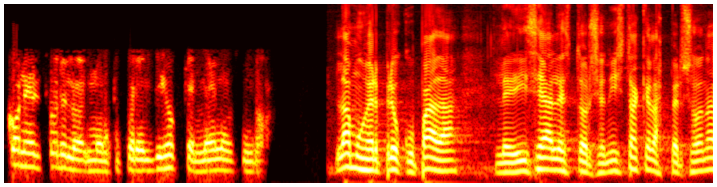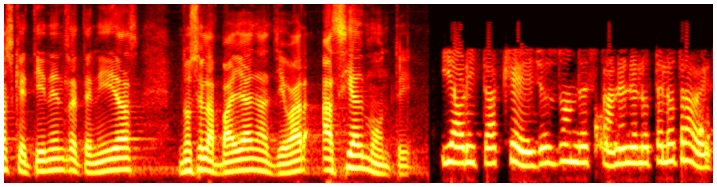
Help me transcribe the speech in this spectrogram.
con él sobre lo del monto, pero él dijo que menos no. La mujer preocupada le dice al extorsionista que las personas que tienen retenidas no se las vayan a llevar hacia el monte. Y ahorita que ellos dónde están en el hotel otra vez.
